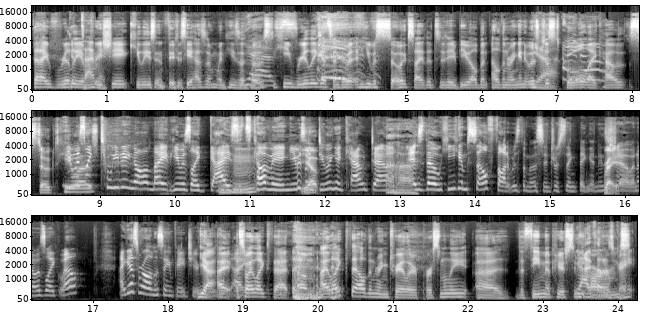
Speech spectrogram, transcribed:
that I really appreciate Keighley's enthusiasm when he's a Yes. host. He really gets into it, and he was so excited to debut Elden, Elden Ring, and it was Yeah. just cool, like how stoked he, was. he was, like tweeting all night. He was like, "Guys, it's coming." He was like Mm-hmm. Doing a countdown Uh-huh. as though he himself thought it was the most interesting thing in his Right. show. And I was like, "Well, I guess we're all on the same page here." Yeah, Keighley. I, so I liked that. Um, I liked the Elden Ring trailer personally. Uh, the theme appears to be Yeah, I arms. thought it was great.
